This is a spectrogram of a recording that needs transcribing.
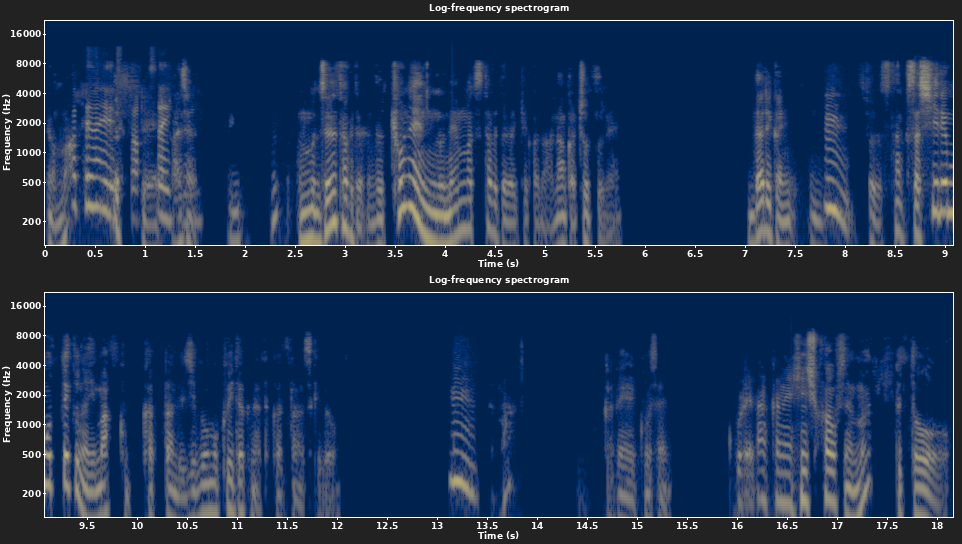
でもマッ買ってないですか？最近。もう全然食べてない。去年の年末食べただけかな。なんかちょっとね、誰かに、うん。そうです。なんか差し入れ持ってくのにマック買ったんで自分も食いたくなって買ったんですけど。うん。なんかね、ごめんなさい。これなんかね、品種化学ね、マックと、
